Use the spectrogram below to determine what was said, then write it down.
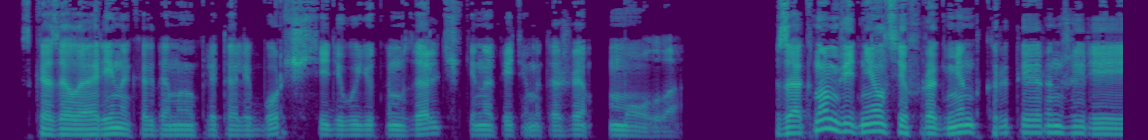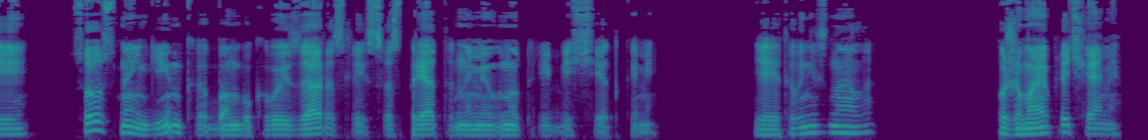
— сказала Арина, когда мы уплетали борщ, сидя в уютном зальчике на третьем этаже молла. За окном виднелся фрагмент крытой оранжереи, Сосны, гинка, бамбуковые заросли со спрятанными внутри беседками. Я этого не знала. Пожимаю плечами.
